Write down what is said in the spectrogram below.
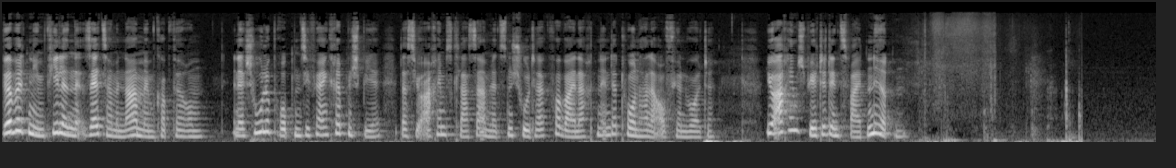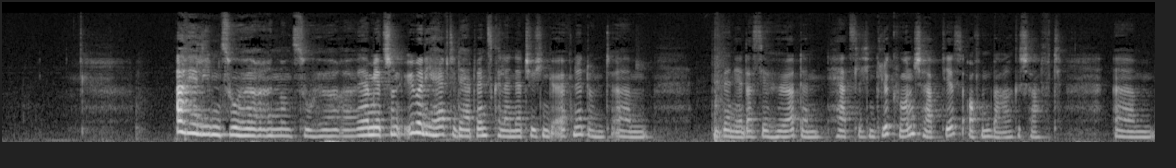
wirbelten ihm viele ne-, seltsame Namen im Kopf herum. In der Schule probten sie für ein Krippenspiel, das Joachims Klasse am letzten Schultag vor Weihnachten in der Turnhalle aufführen wollte. Joachim spielte den zweiten Hirten. Ach, ihr lieben Zuhörerinnen und Zuhörer, wir haben jetzt schon über die Hälfte der Adventskalendertürchen geöffnet und ähm, wenn ihr das hier hört, dann herzlichen Glückwunsch, habt ihr es offenbar geschafft ähm,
